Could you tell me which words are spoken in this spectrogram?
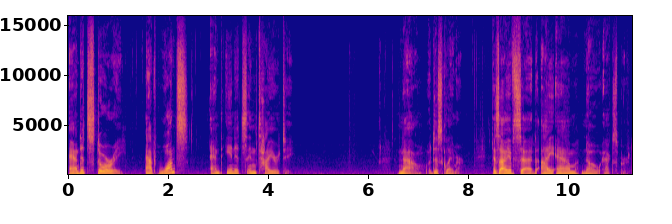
and its story at once and in its entirety. Now, a disclaimer. As I have said, I am no expert.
